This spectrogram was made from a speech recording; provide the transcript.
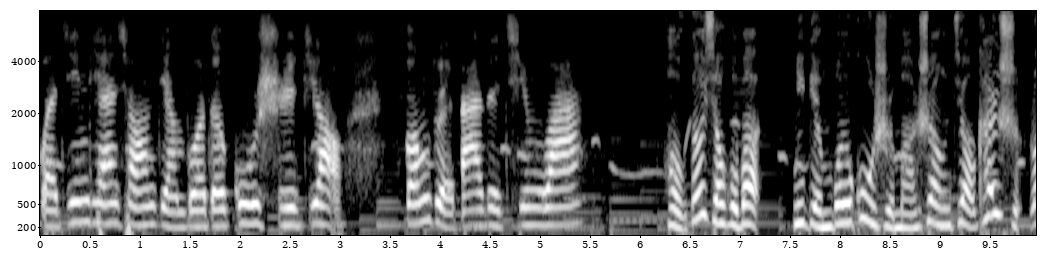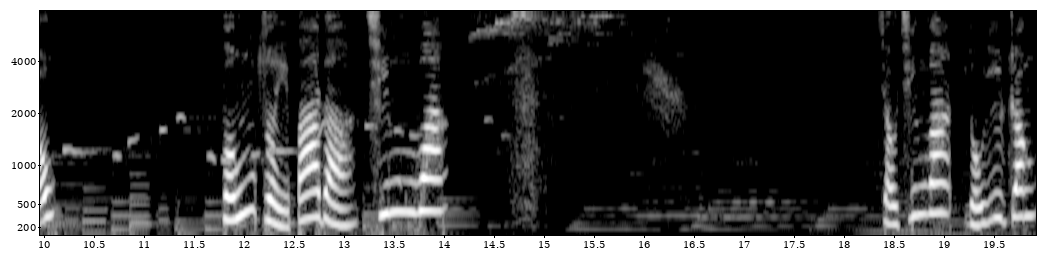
我今天想点播的故事叫《缝嘴巴的青蛙》。好的，小伙伴，你点播的故事马上就要开始喽。缝嘴巴的青蛙。小青蛙有一张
